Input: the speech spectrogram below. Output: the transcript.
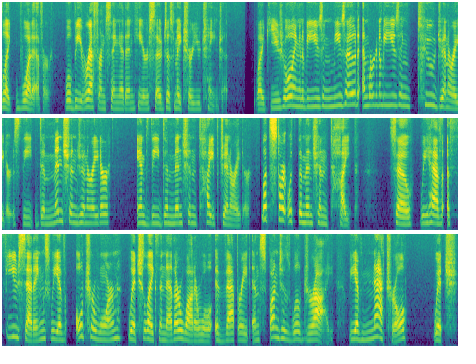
like, whatever. We'll be referencing it in here, so just make sure you change it. Like usual, I'm going to be using Misode, and we're going to be using two generators, the Dimension Generator and the Dimension Type Generator. Let's start with Dimension Type. So, we have a few settings. We have Ultra Warm, which, like the Nether, water will evaporate and sponges will dry. We have Natural, which,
